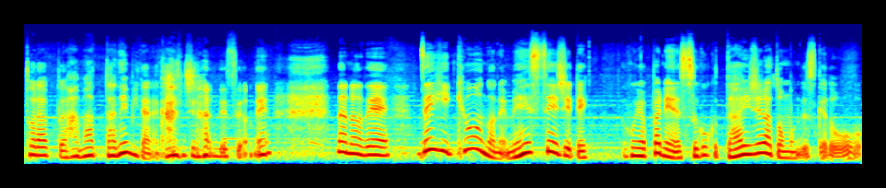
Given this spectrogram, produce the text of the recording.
トラップはまったねみたいな感じなんですよね。なので是非今日のねメッセージってやっぱりねすごく大事だと思うんですけど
